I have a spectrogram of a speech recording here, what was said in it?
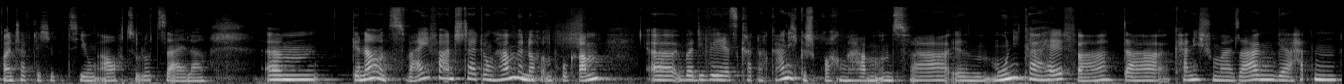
freundschaftliche Beziehung auch zu Lutz Seiler. Ähm, genau, zwei Veranstaltungen haben wir noch im Programm über die wir jetzt gerade noch gar nicht gesprochen haben, und zwar ähm, Monika Helfer. Da kann ich schon mal sagen, wir hatten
